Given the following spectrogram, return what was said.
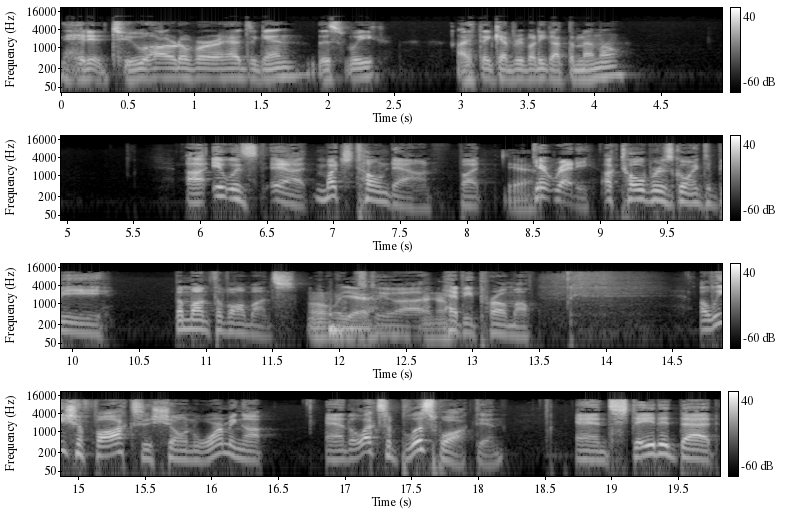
hit it too hard over our heads again this week. I think everybody got the memo. Uh, it was uh, much toned down, but Yeah. get ready. October is going to be the month of all months when Oh, it comes yeah. to uh, heavy promo. Alicia Fox is shown warming up, and Alexa Bliss walked in and stated that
